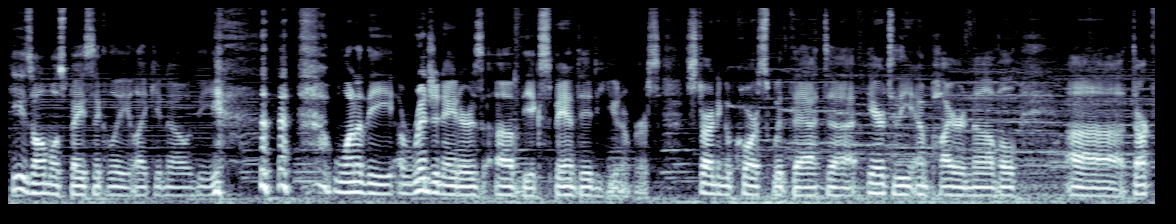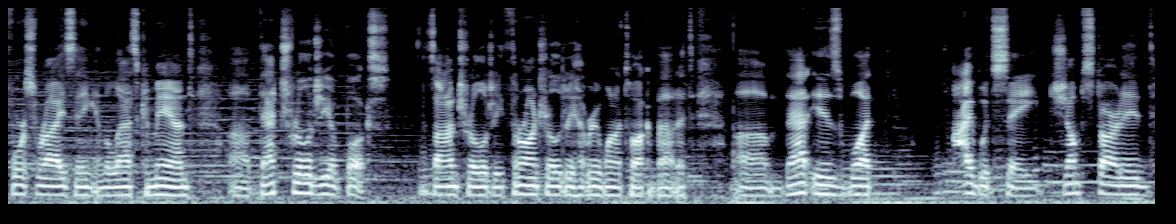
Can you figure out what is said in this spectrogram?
he's almost basically like, you know, the one of the originators of the expanded universe. Starting, of course, with that uh, Heir to the Empire novel, uh, Dark Force Rising, and The Last Command. Uh, that trilogy of books Zahn trilogy, Thrawn trilogy, however you want to talk about it. Um, that is what I would say jump started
